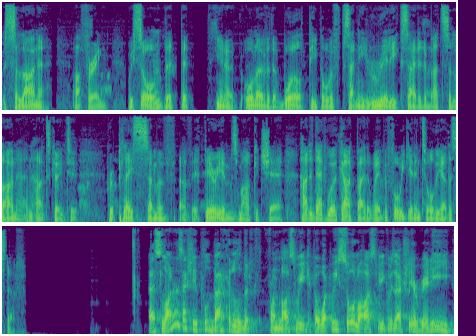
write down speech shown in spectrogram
Solana offering. We saw mm-hmm. that that you know all over the world people were suddenly really excited about Solana and how it's going to replace some of, of Ethereum's market share. How did that work out, by the way, before we get into all the other stuff? Uh, Solana has actually pulled back a little bit from last week, but what we saw last week was actually a really,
